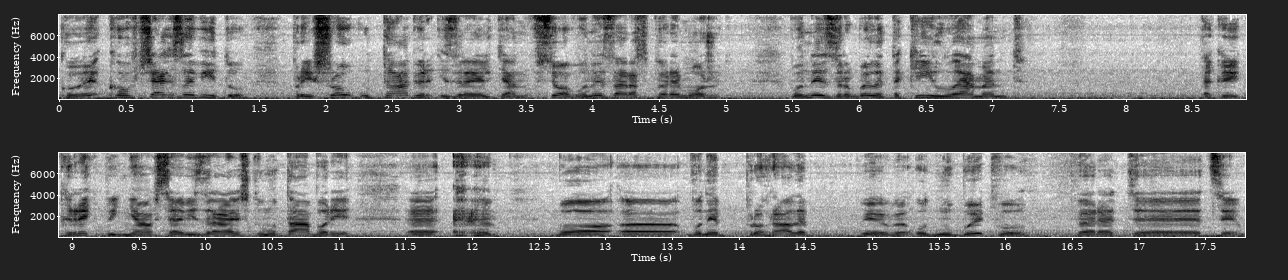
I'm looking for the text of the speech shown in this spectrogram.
коли ковчег завіту прийшов у табір ізраїльтян, все, вони зараз переможуть. Вони зробили такий лемент, такий крик піднявся в ізраїльському таборі, е, бо е, вони програли е, одну битву перед цим.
